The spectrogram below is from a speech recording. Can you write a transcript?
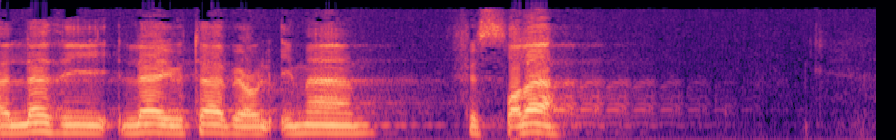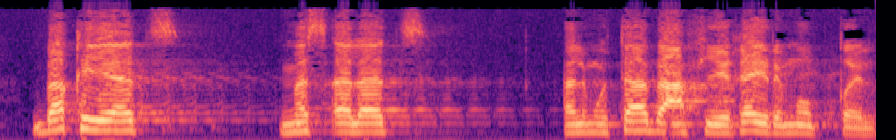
الذي لا يتابع الإمام في الصلاة. بقيت مسألة المتابعة في غير مبطل.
